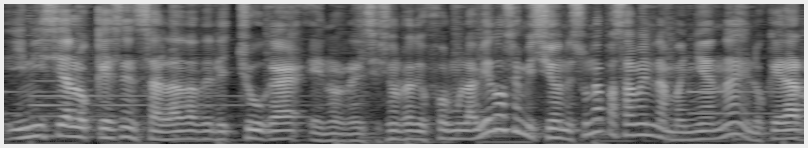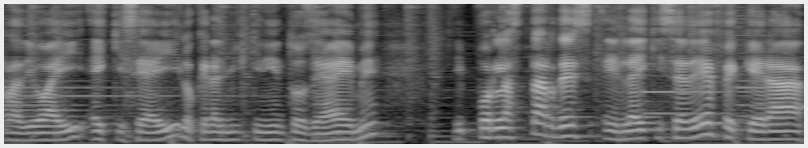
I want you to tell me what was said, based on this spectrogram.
inicia lo que es ensalada de lechuga en Organización Radio Fórmula. Había dos emisiones, una pasaba en la mañana en lo que era Radio AI, XCI, lo que era el 1500 de AM, y por las tardes en la XCDF, que era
